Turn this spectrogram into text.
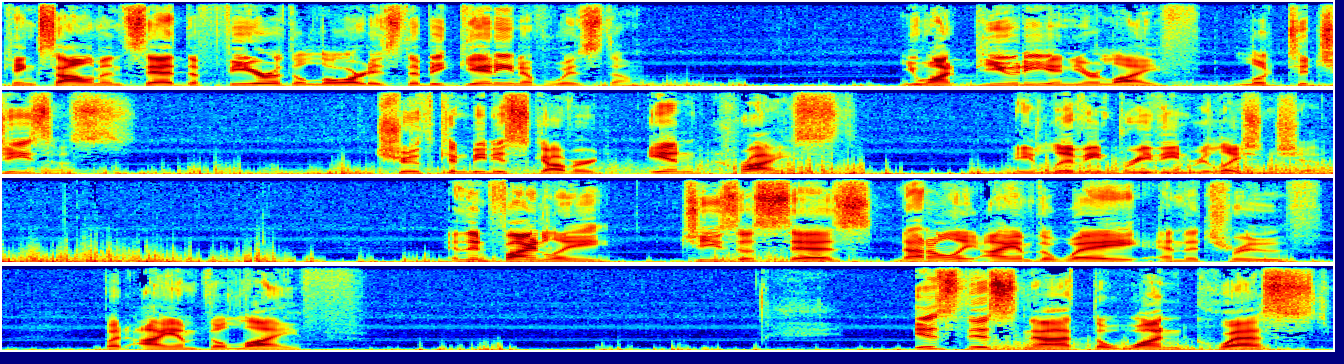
King Solomon said, The fear of the Lord is the beginning of wisdom. You want beauty in your life, look to Jesus. Truth can be discovered in Christ, a living, breathing relationship. And then finally, Jesus says, Not only I am the way and the truth, but I am the life. Is this not the one quest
